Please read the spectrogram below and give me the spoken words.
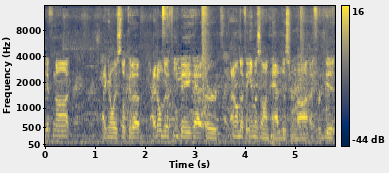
If not, I can always look it up. I don't know if eBay had, or I don't know if Amazon had this or not. I forget.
